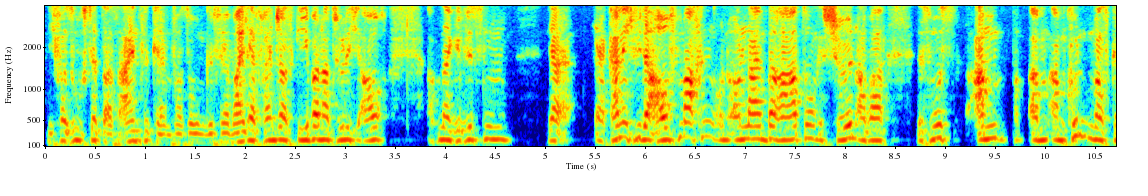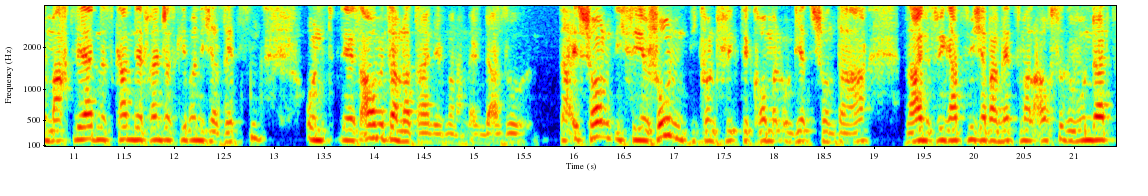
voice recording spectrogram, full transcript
ich versuche es jetzt als Einzelkämpfer so ungefähr, weil der Franchisegeber natürlich auch ab einer gewissen, ja, er kann nicht wieder aufmachen und Online-Beratung ist schön, aber es muss am, am, am Kunden was gemacht werden. Das kann der Franchisegeber nicht ersetzen. Und der ist auch mit seinem Latein irgendwann am Ende. Also da ist schon, ich sehe schon die Konflikte kommen und jetzt schon da sein. Deswegen hat es mich ja beim letzten Mal auch so gewundert,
